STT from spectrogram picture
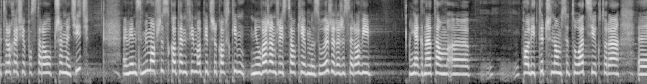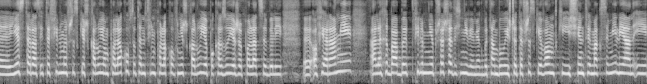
y, trochę się postarał przemycić. Więc mimo wszystko ten film o Pietrzykowskim nie uważam, że jest całkiem zły, że reżyserowi jak na tą e, polityczną sytuację, która e, jest teraz i te filmy wszystkie szkalują Polaków, to ten film Polaków nie szkaluje, pokazuje, że Polacy byli e, ofiarami, ale chyba by film nie przeszedł, nie wiem, jakby tam były jeszcze te wszystkie wątki i święty Maksymilian i,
